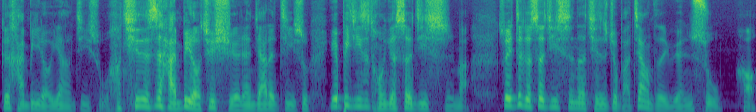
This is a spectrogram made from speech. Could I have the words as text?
跟韩碧楼一样的技术，其实是韩碧楼去学人家的技术，因为毕竟是同一个设计师嘛。所以这个设计师呢，其实就把这样子的元素好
